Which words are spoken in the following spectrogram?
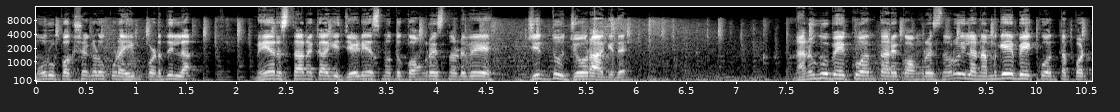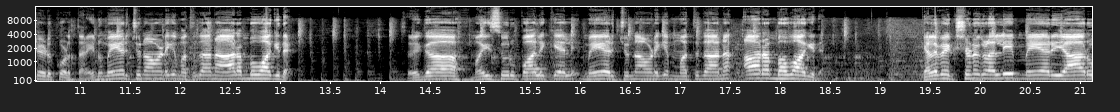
ಮೂರು ಪಕ್ಷಗಳು ಕೂಡ ಹಿಂಪಡೆದಿಲ್ಲ. ಮೇಯರ್ ಸ್ಥಾನಕ್ಕಾಗಿ ಜೆ ಮತ್ತು ಕಾಂಗ್ರೆಸ್ ನಡುವೆ ಜಿದ್ದು ಜೋರಾಗಿದೆ. ನನಗೂ ಬೇಕು ಅಂತಾರೆ ಕಾಂಗ್ರೆಸ್ನವರು, ಇಲ್ಲ ನಮಗೇ ಬೇಕು ಅಂತ ಪಟ್ಟು ಹಿಡ್ಕೊಳ್ತಾರೆ. ಇನ್ನು ಮೇಯರ್ ಚುನಾವಣೆಗೆ ಮತದಾನ ಆರಂಭವಾಗಿದೆ. ಸೊ ಈಗ ಮೈಸೂರು ಪಾಲಿಕೆಯಲ್ಲಿ ಮೇಯರ್ ಚುನಾವಣೆಗೆ ಮತದಾನ ಆರಂಭವಾಗಿದೆ. ಕೆಲವೇ ಕ್ಷಣಗಳಲ್ಲಿ ಮೇಯರ್ ಯಾರು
